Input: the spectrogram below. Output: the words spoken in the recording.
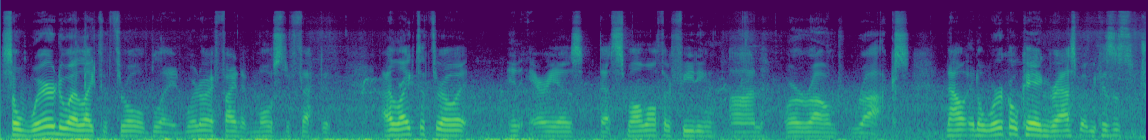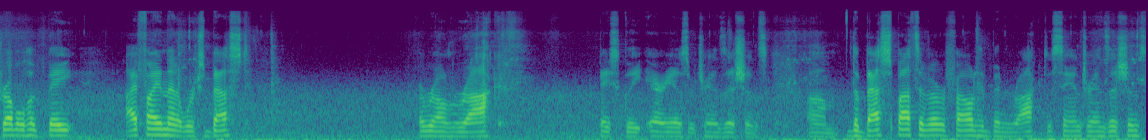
So where do I like to throw a blade? Where do I find it most effective? I like to throw it in areas that smallmouth are feeding on or around rocks. Now it'll work okay in grass, but because it's a treble hook bait, I find that it works best around rock basically areas or transitions. Um, the best spots I've ever found have been rock to sand transitions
